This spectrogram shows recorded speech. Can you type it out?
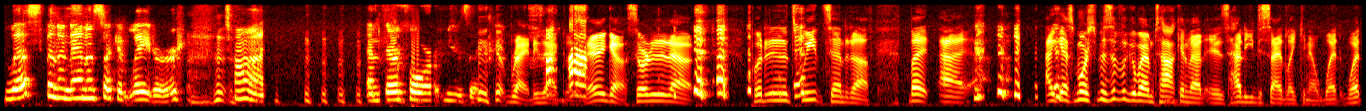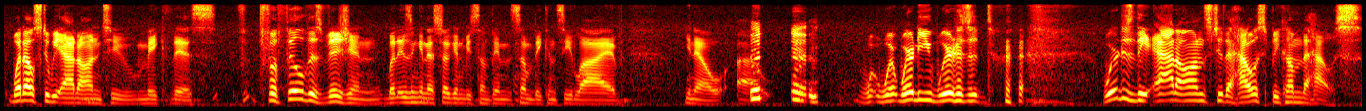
Less than a nanosecond later time and therefore music right, exactly. There you go. Sorted it out. Put it in a tweet, send it off. But uh, I guess more specifically, what I'm talking about is how do you decide, like, you know, what what what else do we add on to make this f- fulfill this vision, but isn't gonna necessarily going to be something that somebody can see live? You know, uh, Mm-hmm. wh- where, where do you where does it where does the add-ons to the house become the house?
